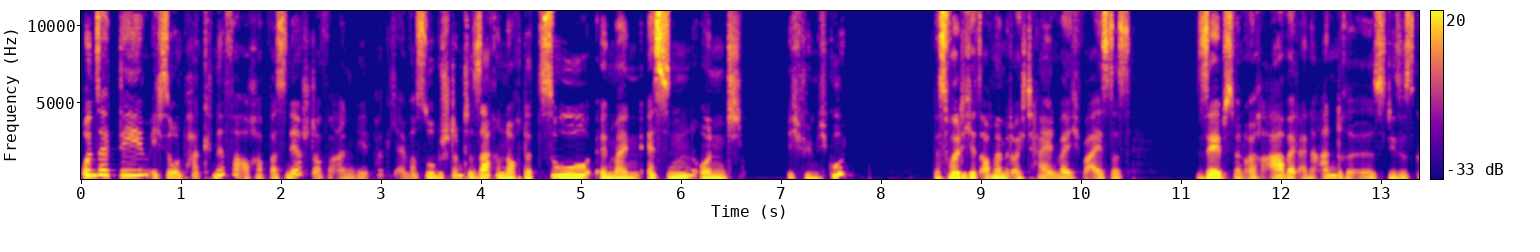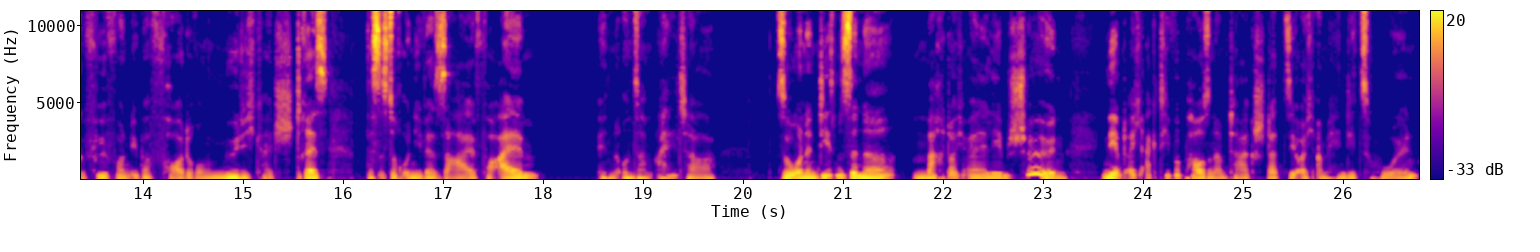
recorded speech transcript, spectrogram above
Und seitdem ich so ein paar Kniffe auch habe, was Nährstoffe angeht, packe ich einfach so bestimmte Sachen noch dazu in mein Essen und ich fühle mich gut. Das wollte ich jetzt auch mal mit euch teilen, weil ich weiß, dass selbst wenn eure Arbeit eine andere ist, dieses Gefühl von Überforderung, Müdigkeit, Stress, das ist doch universal, vor allem in unserem Alter. So, und in diesem Sinne, macht euch euer Leben schön. Nehmt euch aktive Pausen am Tag, statt sie euch am Handy zu holen.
